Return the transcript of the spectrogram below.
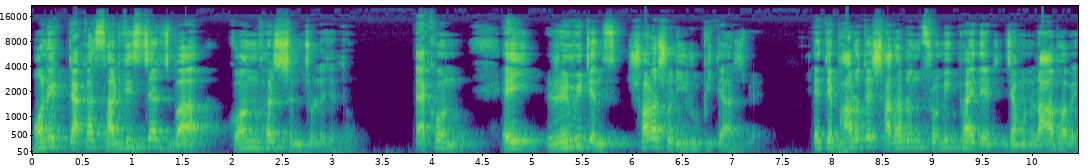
অনেক টাকা সার্ভিস চার্জ বা কনভার্সন চলে যেত। এখন এই রেমিটেন্স সরাসরি রুপিতে আসবে। এতে ভারতের সাধারণ শ্রমিক ভাইদের যেমন লাভ হবে,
